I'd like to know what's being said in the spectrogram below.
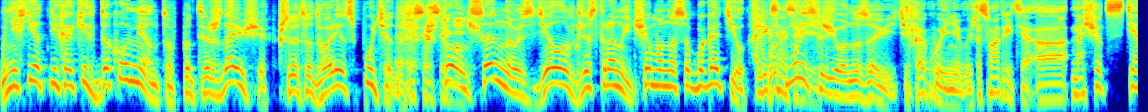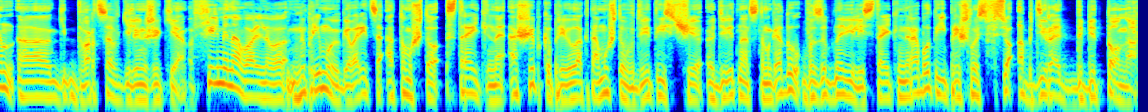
У них нет никаких документов, подтверждающих, что это дворец Путина. Александр что он Сергеевич. ценного сделал для страны, чем он нас обогатил. Александр вот мысль Сергеевич. его назовите, какой-нибудь. Смотрите, а, насчет стен а, дворца в Геленджике. В фильме Навального напрямую говорится о том, что строительная ошибка привела к тому, что в 2019 году возобновились строительные работы и пришлось все обдирать до бетона.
